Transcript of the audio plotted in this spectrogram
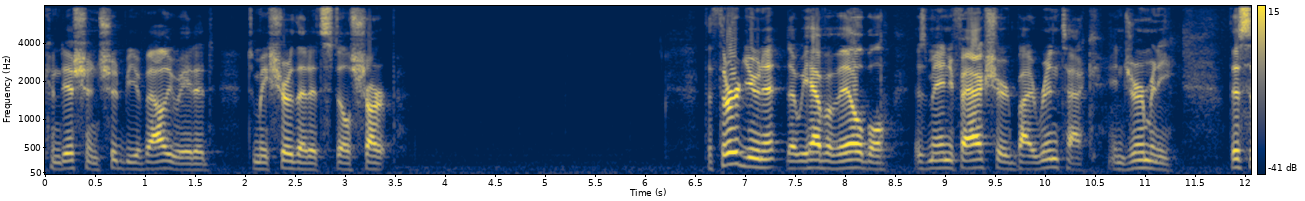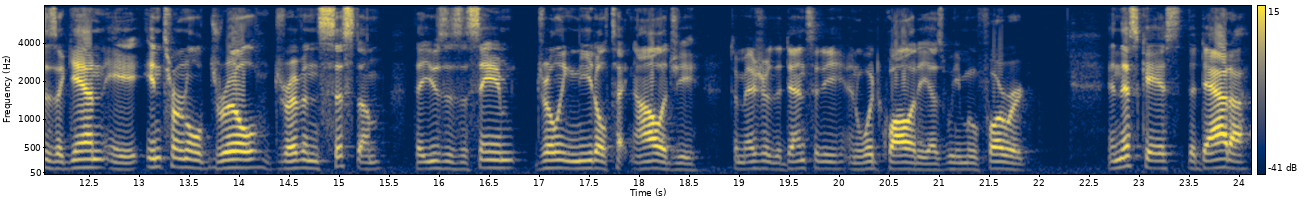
condition should be evaluated to make sure that it's still sharp. The third unit that we have available is manufactured by Rinntech in Germany. This is again a internal drill driven system that uses the same drilling needle technology to measure the density and wood quality as we move forward. In this case, the data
